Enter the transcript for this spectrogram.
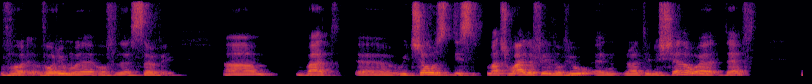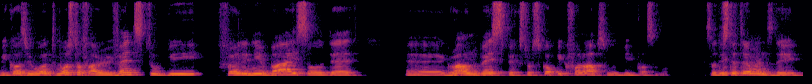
vo volume uh, of the survey. Um, but uh, we chose this much wider field of view and relatively shallower depth because we want most of our events to be fairly nearby so that uh, ground-based spectroscopic follow-ups would be possible. So this determines the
